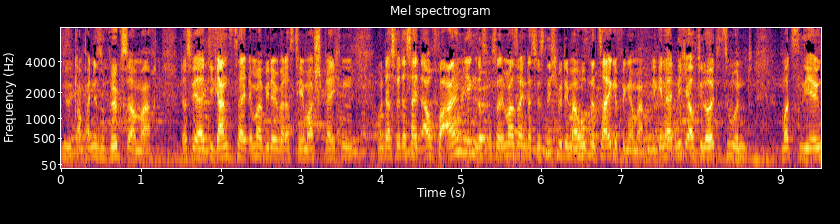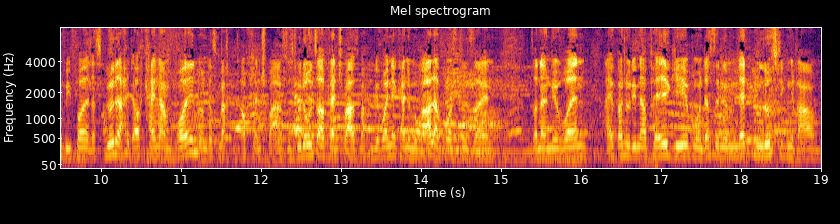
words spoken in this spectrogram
diese Kampagne so wirksam macht. Dass wir halt die ganze Zeit immer wieder über das Thema sprechen und dass wir das halt auch vor allen Dingen, das muss man immer sagen, dass wir es nicht mit dem erhobenen Zeigefinger machen. Wir gehen halt nicht auf die Leute zu und motzen die irgendwie voll. Das würde halt auch keiner wollen und das macht auch keinen Spaß. Das würde uns auch keinen Spaß machen. Wir wollen ja keine Moralapostel sein, sondern wir wollen einfach nur den Appell geben und das in einem netten, lustigen Rahmen.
